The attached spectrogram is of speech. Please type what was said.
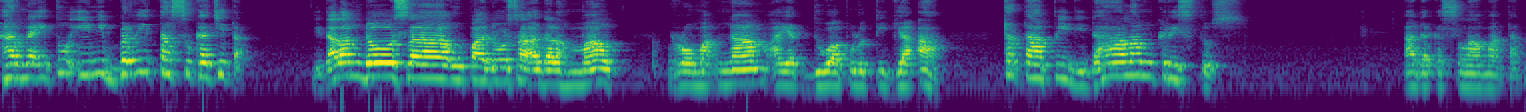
Karena itu ini berita sukacita. Di dalam dosa, upah dosa adalah maut. Roma 6 ayat 23a. Tetapi di dalam Kristus ada keselamatan.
